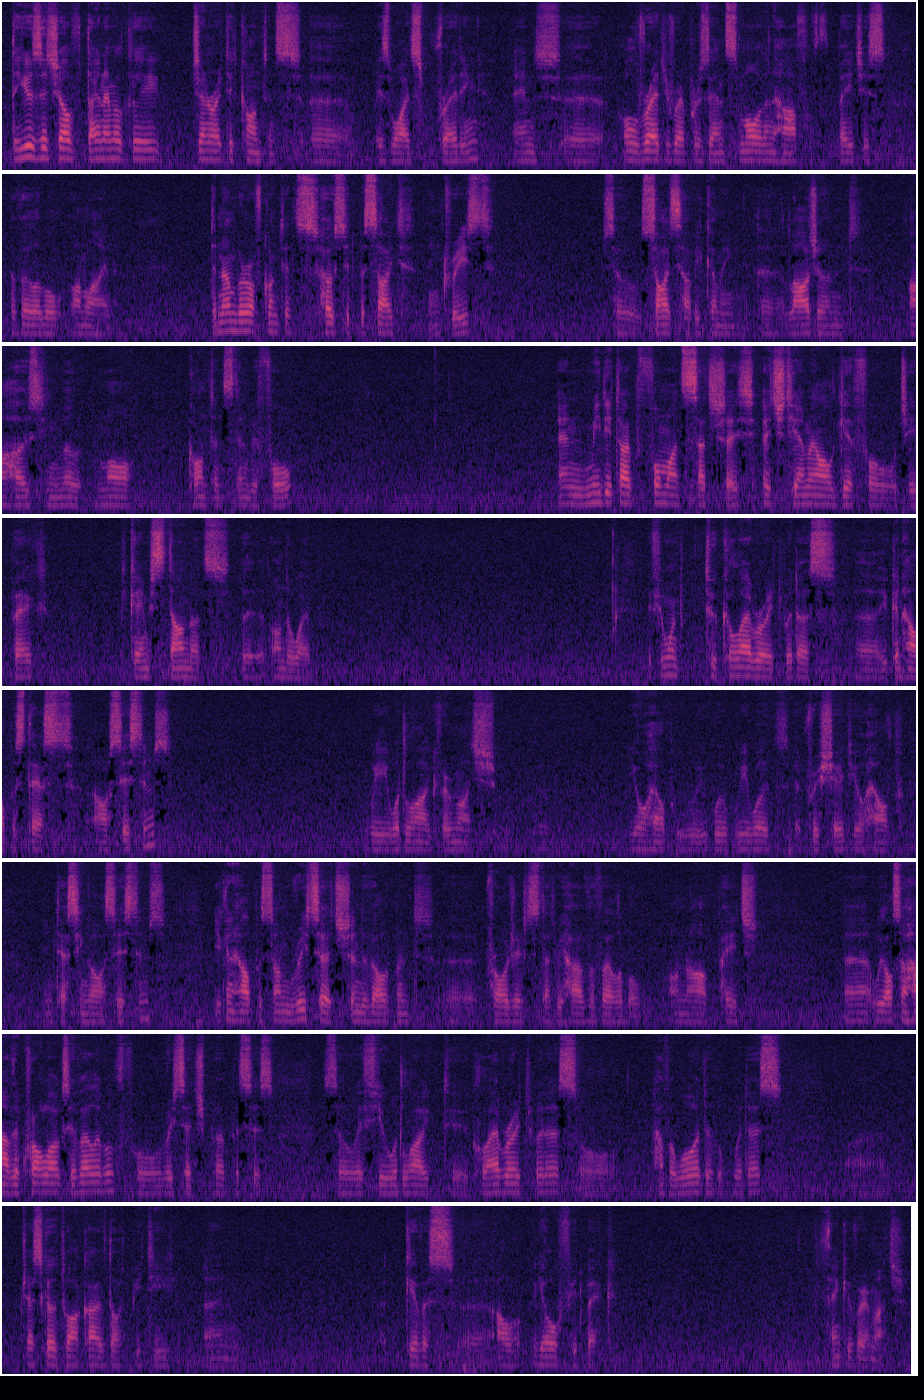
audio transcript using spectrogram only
The usage of dynamically generated contents uh, is widespreading and uh, already represents more than half of the pages available online. The number of contents hosted per site increased, so sites are becoming uh, larger and are hosting more contents than before. And media type formats such as HTML, GIF or JPEG became standards uh, on the web. If you want to collaborate with us uh, you can help us test our systems. We would like very much your help. We, we, we would appreciate your help in testing our systems. You can help us on research and development uh, projects that we have available on our page. Uh, we also have the crawlogs available for research purposes. So if you would like to collaborate with us or have a word with us, uh, just go to archive.pt and give us uh, our, your feedback. Thank you very much.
